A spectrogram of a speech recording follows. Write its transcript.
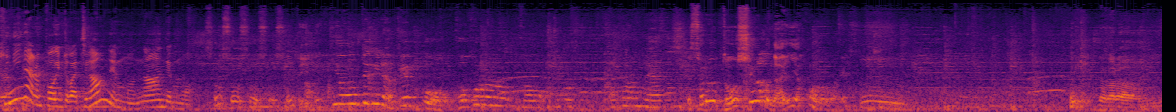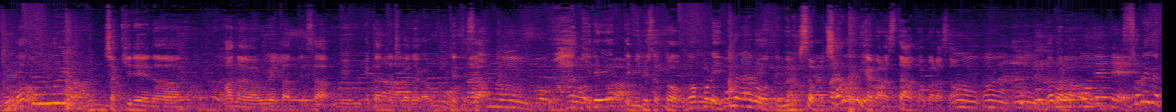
気になるポイントが違うねんもんなでも。そうそうそうそう。それでいいね基本的には結構心の心の優しそれをどうしようもないやん。うんだから今むっちゃ綺麗な花が植えたってさ植えたって違うなんか売っててさ、うわ綺麗って見る人とうわこれいくらやろうって見る人もちゃうんやからスタートからさ、だからそれが違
